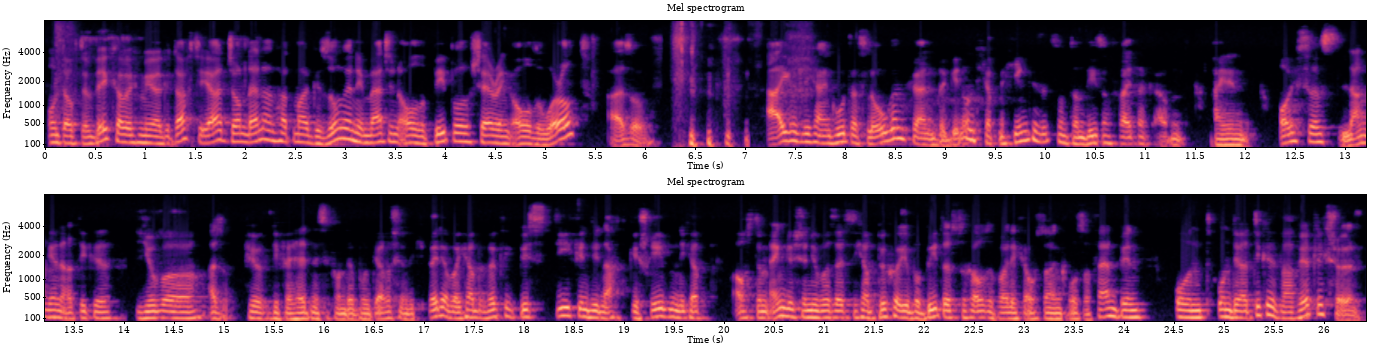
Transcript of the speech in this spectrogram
Und auf dem Weg habe ich mir gedacht, ja, John Lennon hat mal gesungen, Imagine all the people sharing all the world. Also eigentlich ein guter Slogan für einen Beginn. Und ich habe mich hingesetzt und an diesem Freitagabend einen äußerst langen Artikel über, also für die Verhältnisse von der bulgarischen Wikipedia, aber ich habe wirklich bis tief in die Nacht geschrieben. Ich habe aus dem Englischen übersetzt, ich habe Bücher über Beatles zu Hause, weil ich auch so ein großer Fan bin. Und, und der Artikel war wirklich schön.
